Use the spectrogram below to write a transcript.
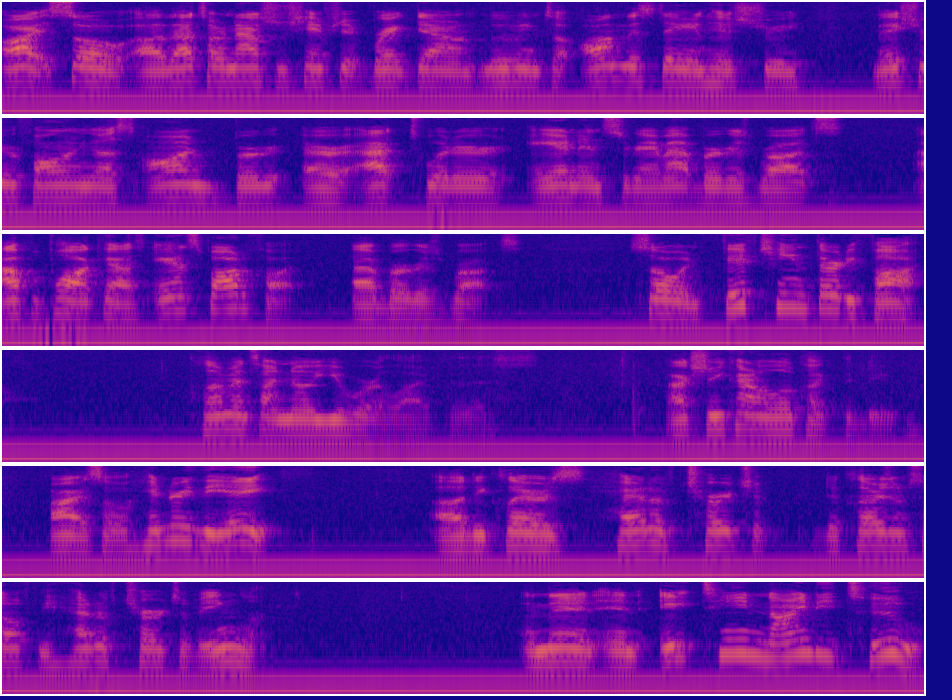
All right, so uh, that's our national championship breakdown. Moving to on this day in history. Make sure you're following us on Burger or at Twitter and Instagram at Burgers Brats, Apple Podcast and Spotify at Burgers Brats. So in 1535, Clements, I know you were alive for this. Actually, you kind of look like the dude. All right, so Henry VIII uh, declares head of church declares himself the head of Church of England. And then in 1892,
